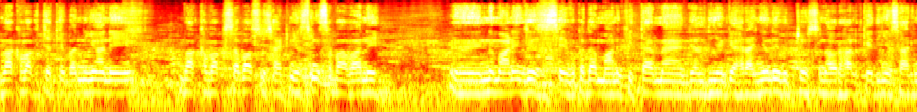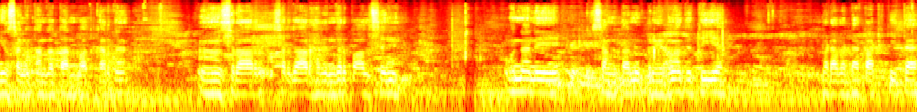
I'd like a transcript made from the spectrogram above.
ਵੱਖ-ਵੱਖ ਜਥੇਬੰਦੀਆਂ ਨੇ ਵੱਖ-ਵੱਖ ਸਭਾ ਸੁਸਾਇਟੀਆਂ ਸਿੰਘ ਸਭਾਵਾਂ ਨੇ ਅ, ਨਿਮਾਣੇ ਜਿਸ ਸੇਵਕ ਦਾ ਮਾਣ ਕੀਤਾ। ਮੈਂ ਦਿਲ ਦੀਆਂ ਗਹਿਰਾਈਆਂ ਦੇ ਵਿੱਚੋਂ ਸਨੌਰ ਹਲਕੇ ਦੀਆਂ ਸਾਰੀਆਂ ਸੰਗਤਾਂ ਦਾ ਧੰਨਵਾਦ ਕਰਦਾ। ਸਰਾਰ ਸਰਦਾਰ ਹਰਿੰਦਰਪਾਲ ਸਿੰਘ। ਉਹਨਾਂ ਨੇ ਸੰਗਤਾਂ ਨੂੰ ਪ੍ਰੇਰਣਾ ਦਿੱਤੀ ਹੈ। ਬੜਾ ਵੱਡਾ ਇਕੱਠ ਕੀਤਾ।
